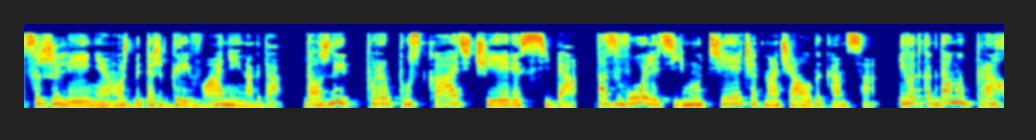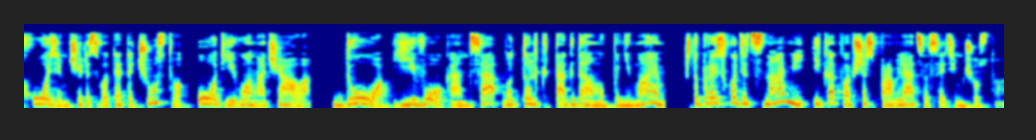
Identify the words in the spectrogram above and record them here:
сожаления, может быть, даже горевания иногда, должны пропускать через себя, позволить ему течь от начала до конца. И вот когда мы проходим через вот это чувство от его начала до его конца, вот только тогда мы понимаем, что происходит с нами и как вообще справляться с этим чувством.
